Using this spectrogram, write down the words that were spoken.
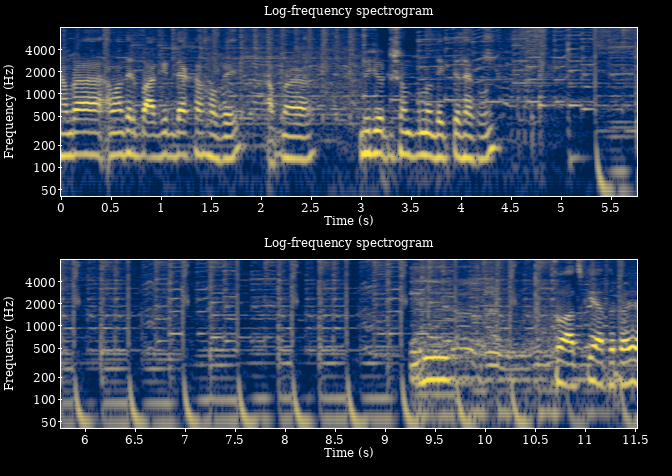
আমরা, আমাদের বাঘের দেখা হবে। আপনারা ভিডিওটি সম্পূর্ণ দেখতে থাকুন। তো আজকে এতটাই,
